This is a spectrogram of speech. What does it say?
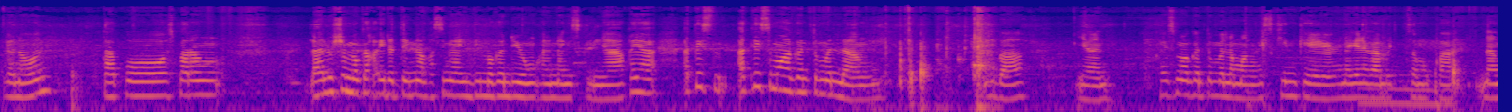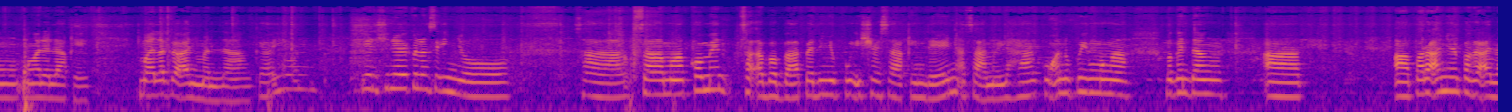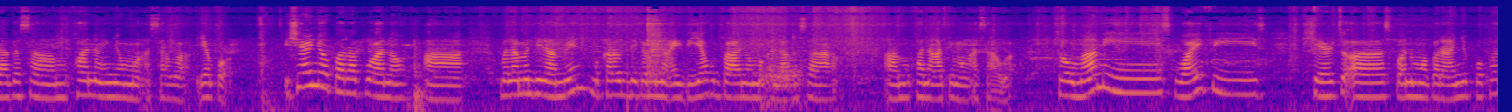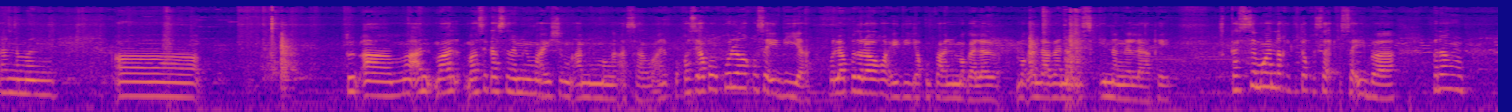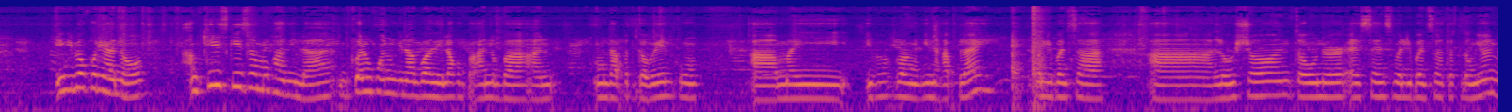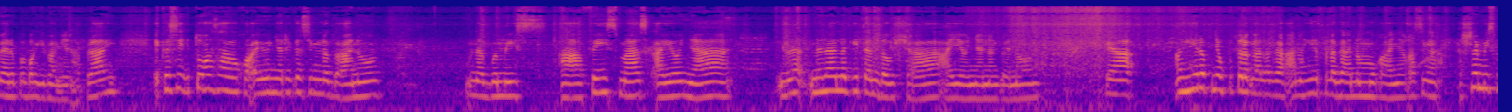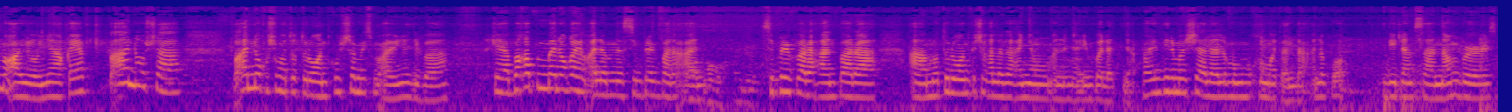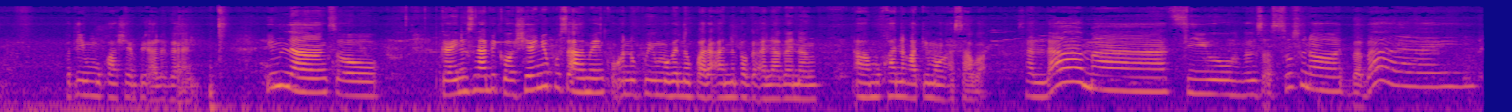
Ganon. Tapos, parang, lalo siya magkakaedad tingnan kasi nga hindi maganda yung ano ng skin niya. Kaya at least at least mga ganito man lang. 'Di ba? Yan. Kaya mga ganito man lang mga skincare na ginagamit sa mukha ng mga lalaki, maalagaan man lang. Kaya yun, yun, sinare ko lang sa inyo sa sa mga comment sa baba, pwede nyo pong i-share sa akin din at sa aming lahat kung ano po yung mga magandang ah, ah, paraan nyo ng pag-aalaga sa mukha ng inyong mga asawa. Yan po. I-share nyo para po ano, ah, malaman din namin, magkaroon din kami ng idea kung paano mag-alaga sa ah, mukha ng ating mga asawa. So, mommies, wifeys, share to us kung ano mga paraan nyo po para naman to, uh, ma ma namin maayos yung aming mga asawa. Ano po? Kasi ako, kulang ako sa idea. Wala po talaga akong idea kung paano mag-alaga, mag-alaga ng skin ng lalaki. Kasi sa mga nakikita ko sa, sa iba, parang, yung ibang Koreano, ang kinis-kinis sa mukha nila. Hindi ko alam kung anong ginagawa nila, kung paano ba an, ang dapat gawin, kung ah, may iba pa bang ina-apply. Maliban sa ah, lotion, toner, essence, maliban sa tatlong yun, meron pa bang ibang ina-apply? Eh kasi itong asawa ko, ayaw niya rin kasing nag-ano, nagma-face ah, face mask, ayaw niya. Nala- nalalagitan daw siya, ayaw niya ng ganon. Kaya, ang hirap niya po talaga alagaan, ang hirap alagaan ng mukha niya kasi nga, siya mismo ayaw niya. Kaya, paano siya, paano ko siya matutulungan kung siya mismo ayaw niya, di ba? Kaya baka pa meron kayong alam na simpleng paraan, simpleng paraan para ah, matulungan ko siyang alagaan yung ano niya, yung balat niya. Para hindi naman siya lalo magmukhang matanda. Ano po, hindi lang sa numbers, pati yung mukha syempre alagaan. Yun lang. So, gaya ng sinabi ko, share nyo po sa amin kung ano po yung magandang paraan ng pag-aalaga ng ah, mukha ng ating mga asawa. Salamat! See you hanggang sa susunod. Bye-bye!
